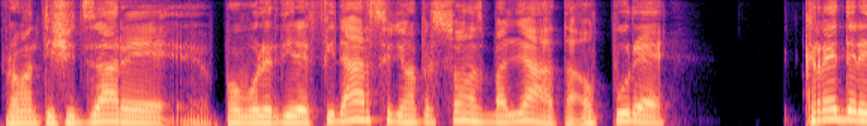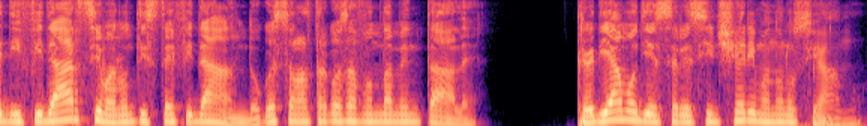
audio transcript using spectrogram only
Romanticizzare eh, può voler dire fidarsi di una persona sbagliata oppure credere di fidarsi ma non ti stai fidando. Questa è un'altra cosa fondamentale. Crediamo di essere sinceri ma non lo siamo.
